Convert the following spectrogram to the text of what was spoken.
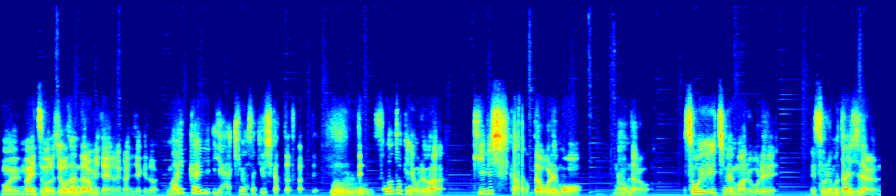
もう、まあ、いつもの冗談だろみたいな感じだけど、毎回、いや、木村さん厳しかったとかって。うん。で、その時に俺は、厳しかった俺も、なんだろう、そういう一面もある俺、えそれも大事だよ。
